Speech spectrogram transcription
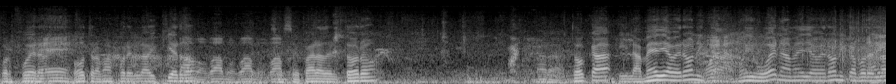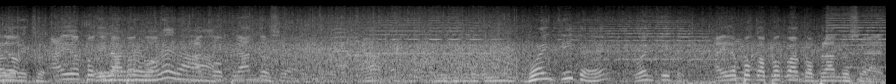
por fuera. Bien. Otra más por el lado izquierdo. Vamos, vamos, vamos, Se vamos. separa del toro. Ahora toca y la media Verónica, Buena. muy buena media Verónica por el Ha lado ido, derecho. ha ido poquito y la a poco revolera. acoplándose. Buen quite, ¿eh? Buen quite. Ha ido poco a poco acoplándose a él.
